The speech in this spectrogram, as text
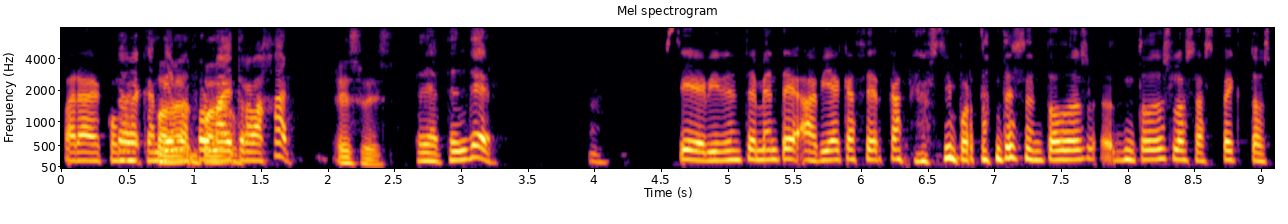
Para, para cambiar para, la forma para, de trabajar. Eso es. De atender. Sí, evidentemente había que hacer cambios importantes en todos, en todos los aspectos.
